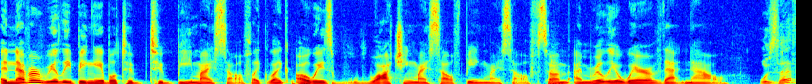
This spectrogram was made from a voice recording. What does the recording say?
And never really being able to to be myself, like like always watching myself being myself. So I'm I'm really aware of that now. Was that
